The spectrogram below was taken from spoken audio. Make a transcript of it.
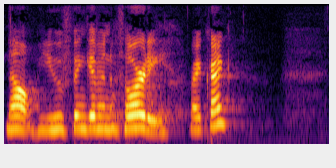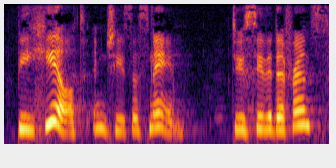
no, you've been given authority, right, Craig? Be healed in Jesus' name. Do you see the difference?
